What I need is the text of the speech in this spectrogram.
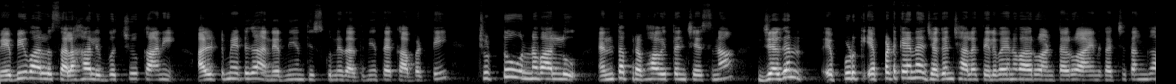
మేబీ వాళ్ళు సలహాలు ఇవ్వచ్చు కానీ అల్టిమేట్గా నిర్ణయం తీసుకునేది అధినేత కాబట్టి చుట్టూ ఉన్న వాళ్ళు ఎంత ప్రభావితం చేసినా జగన్ ఎప్పుడు ఎప్పటికైనా జగన్ చాలా తెలివైన వారు అంటారు. ఆయన ఖచ్చితంగా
